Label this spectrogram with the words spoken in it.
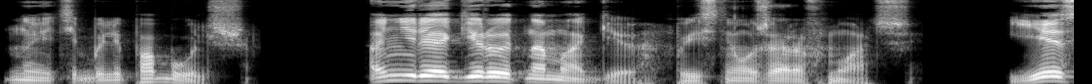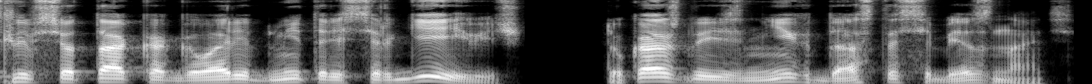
но эти были побольше. «Они реагируют на магию», — пояснил Жаров-младший. Если все так, как говорит Дмитрий Сергеевич, то каждый из них даст о себе знать.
